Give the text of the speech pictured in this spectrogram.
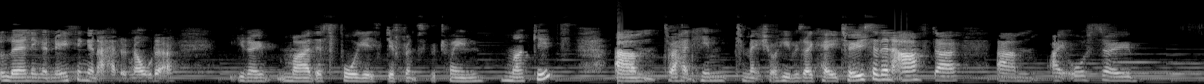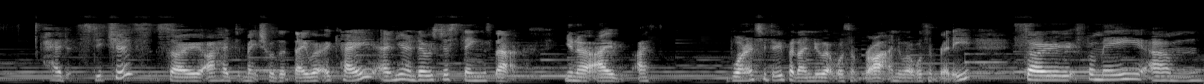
learning a new thing. And I had an older, you know, my, there's four years difference between my kids. Um, so I had him to make sure he was okay too. So then after, um, I also, had stitches, so I had to make sure that they were okay. And you know, there was just things that you know I I wanted to do, but I knew it wasn't right. I knew I wasn't ready. So for me, um,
